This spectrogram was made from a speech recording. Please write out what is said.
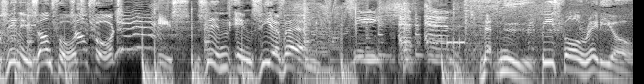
Zin in Zandvoort, Zandvoort is zin in ZFM. ZFM. Met nu Peaceful Radio.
